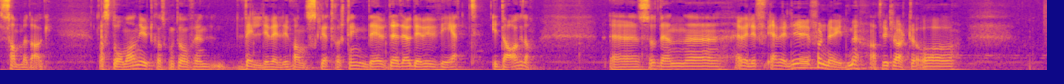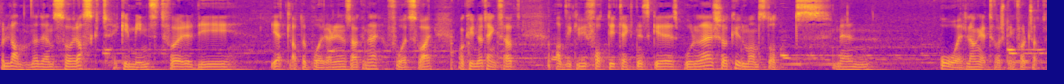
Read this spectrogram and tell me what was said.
samme dag. Da står man i utgangspunktet overfor en veldig veldig vanskelig etterforskning. Det, det, det er jo det vi vet i dag, da. Eh, så den eh, jeg er, veldig, jeg er veldig fornøyd med at vi klarte å, å lande den så raskt. Ikke minst for de, de etterlatte pårørende i denne saken her. Få et svar. Man kunne jo tenke seg at hadde ikke vi fått de tekniske sporene der, så kunne man stått med en årelang etterforskning fortsatt.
